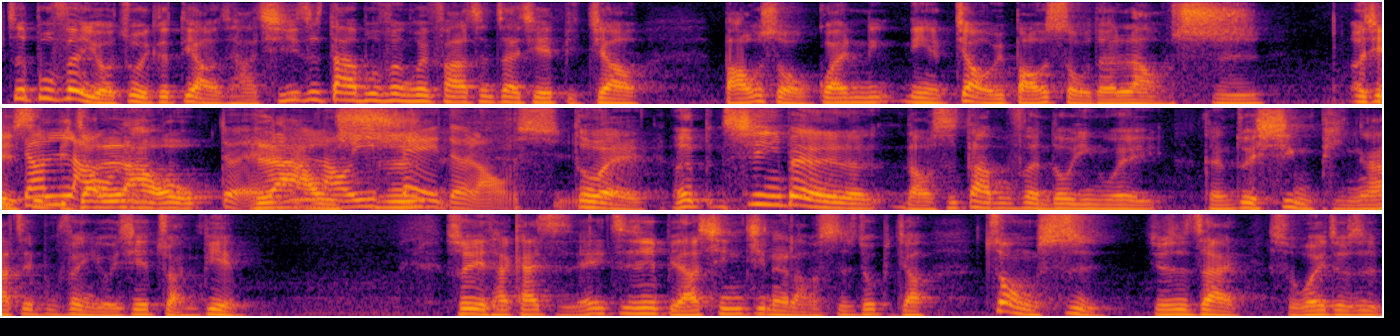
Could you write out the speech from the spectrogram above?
这部分有做一个调查，其实大部分会发生在一些比较。保守观念较为保守的老师，而且是比较老对老一辈的老师，对，而新一辈的老师大部分都因为可能对性平啊这部分有一些转变，所以他开始哎、欸，这些比较新进的老师就比较重视，就是在所谓就是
